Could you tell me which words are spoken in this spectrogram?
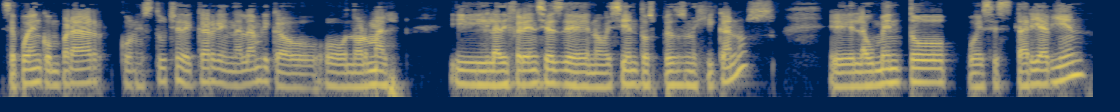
se pueden comprar con estuche de carga inalámbrica o, o normal. Y la diferencia es de 900 pesos mexicanos. Eh, el aumento, pues estaría bien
